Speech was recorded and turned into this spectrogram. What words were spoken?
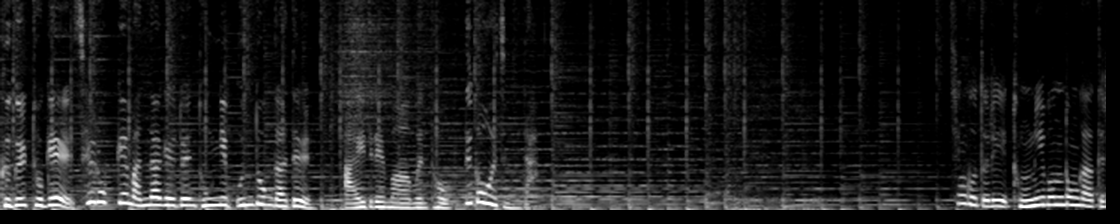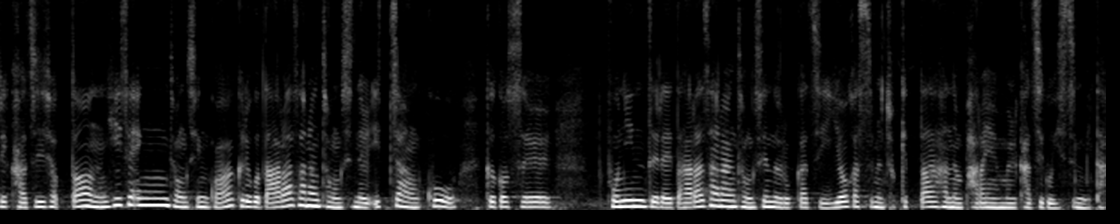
그글톡에 새롭게 만나게 된 독립운동가들, 아이들의 마음은 더욱 뜨거워집니다. 친구들이 독립운동가들이 가지셨던 희생 정신과 그리고 나라 사랑 정신을 잊지 않고 그것을 본인들의 나라 사랑 정신으로까지 이어갔으면 좋겠다 하는 바람을 가지고 있습니다.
